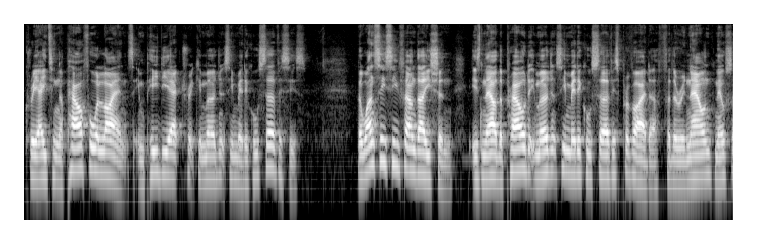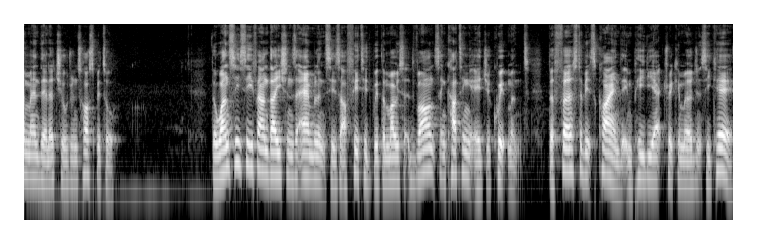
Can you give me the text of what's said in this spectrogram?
creating a powerful alliance in paediatric emergency medical services. The 1CC Foundation is now the proud emergency medical service provider for the renowned Nelson Mandela Children's Hospital. The 1CC Foundation's ambulances are fitted with the most advanced and cutting edge equipment, the first of its kind in paediatric emergency care.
